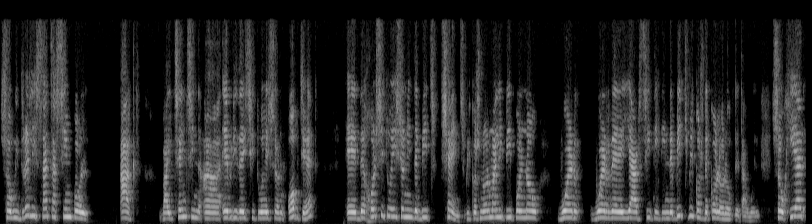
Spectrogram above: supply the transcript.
So it really such a simple act by changing a everyday situation object, uh, the whole situation in the beach changed because normally people know where where they are seated in the beach because the color of the towel. So here,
